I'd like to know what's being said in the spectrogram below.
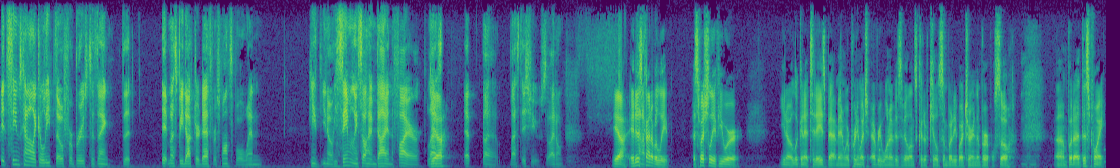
It seems kind of like a leap, though, for Bruce to think that it must be Doctor Death responsible when he, you know, he seemingly saw him die in the fire last yeah, ep, uh, last issue. So I don't. yeah, it is kind of- kind of a leap, especially if you were, you know, looking at today's Batman, where pretty much every one of his villains could have killed somebody by turning them purple. So, um, but at this point,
